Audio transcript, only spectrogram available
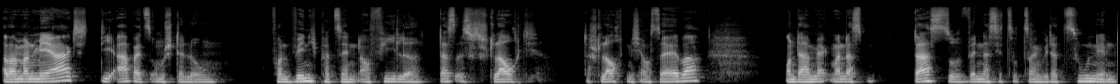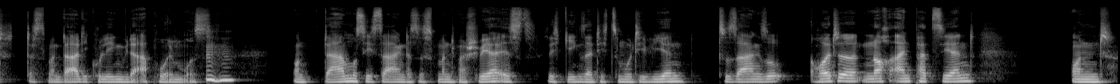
Aber man merkt, die Arbeitsumstellung von wenig Patienten auf viele, das ist schlaucht, das schlaucht mich auch selber. Und da merkt man, dass das, so wenn das jetzt sozusagen wieder zunimmt, dass man da die Kollegen wieder abholen muss. Mhm. Und da muss ich sagen, dass es manchmal schwer ist, sich gegenseitig zu motivieren, zu sagen, so heute noch ein Patient und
